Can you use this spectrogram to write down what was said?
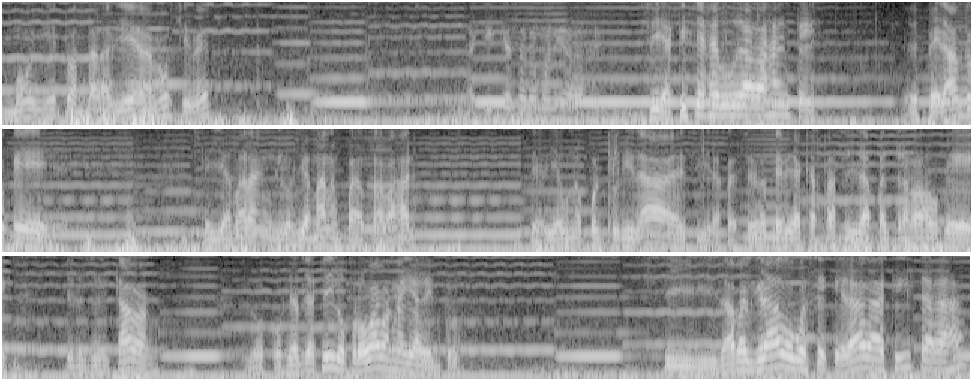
un movimiento hasta las 10 de la noche, ¿ves? ¿Aquí qué se reunía la gente? Sí, aquí se reunía la gente esperando que, que llamaran, los llamaran para trabajar. Y si había una oportunidad, si la persona tenía capacidad para el trabajo que, que necesitaban, lo cogían de aquí y lo probaban allá adentro. Si daba el grado, pues se quedaba aquí trabajando.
